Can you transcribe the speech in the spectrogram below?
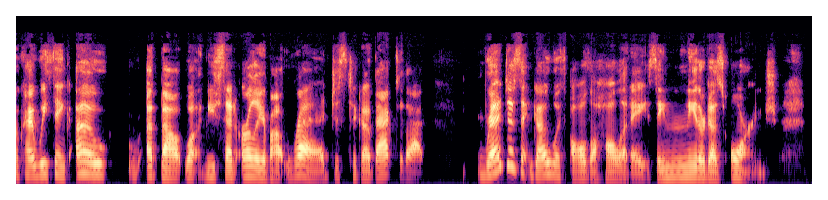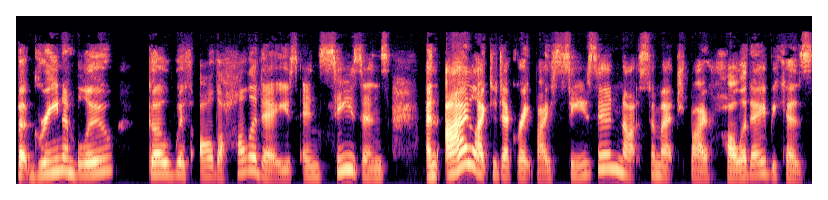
okay we think oh about what you said earlier about red just to go back to that red doesn't go with all the holidays and neither does orange but green and blue go with all the holidays and seasons and i like to decorate by season not so much by holiday because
